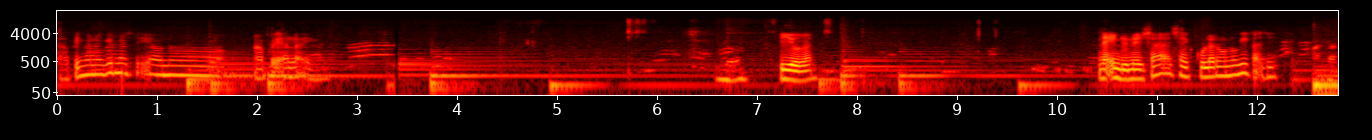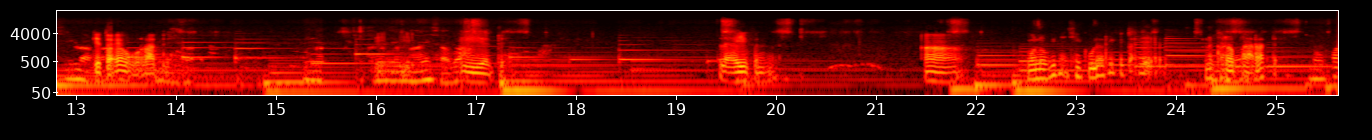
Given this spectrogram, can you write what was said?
tapi ngono ki mesti ono apa elek kan. yo Iya kan? Nek Indonesia sekuler ngono ki gak sih? Pancasila Kita eh deh. yang Iya. deh. Lah iya bener. Ngono nek sekuler ki kita eh, negara barat ya. Eropa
